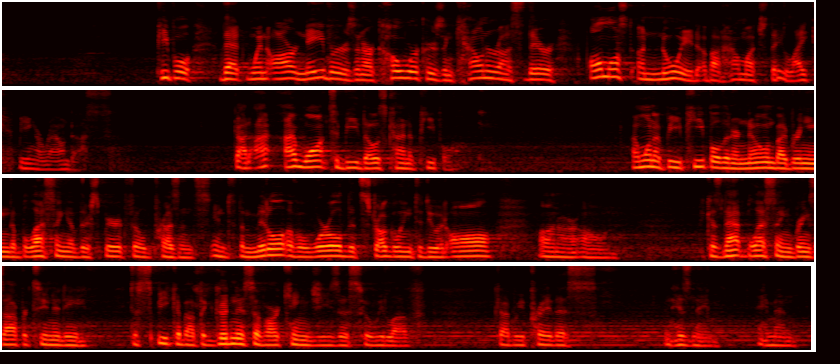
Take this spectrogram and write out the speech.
People that when our neighbors and our coworkers encounter us, they're almost annoyed about how much they like being around us. God, I, I want to be those kind of people. I want to be people that are known by bringing the blessing of their spirit filled presence into the middle of a world that's struggling to do it all on our own. Because that blessing brings opportunity to speak about the goodness of our King Jesus, who we love. God, we pray this in his name. Amen.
